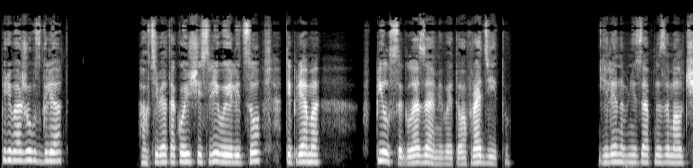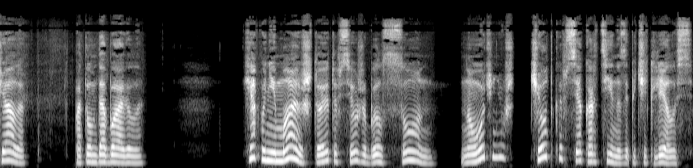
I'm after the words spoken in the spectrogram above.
перевожу взгляд. А у тебя такое счастливое лицо, ты прямо впился глазами в эту Афродиту. Елена внезапно замолчала, потом добавила. Я понимаю, что это все же был сон, но очень уж четко вся картина запечатлелась.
